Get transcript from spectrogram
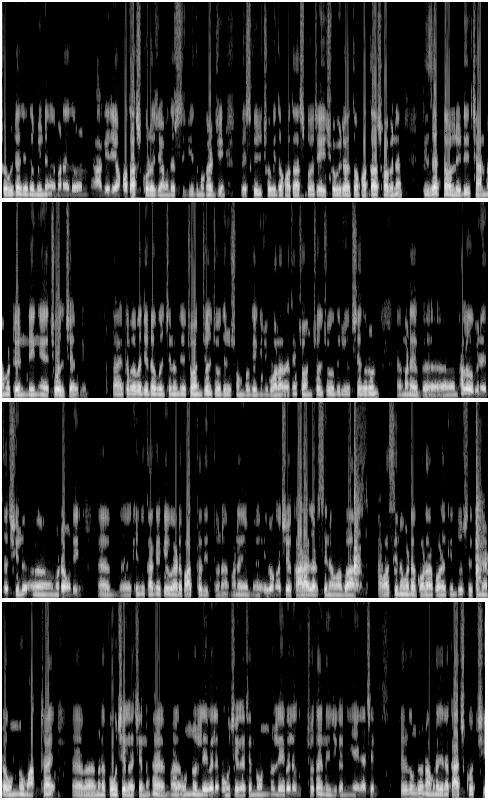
ছবিটা যেহেতু মানে ধরুন আগে যে হতাশ করেছে আমাদের সৃজিত মুখার্জি, বেশ কিছু ছবিতে হতাশ করেছে, এই ছবিটা হয়তো হতাশ হবে না। টিজারটা অলরেডি চার নম্বর ট্রেন্ডিং এ চলছে আর কি। একটা ব্যাপার যেটা বলছিলাম যে চঞ্চল চৌধুরী সম্পর্কে কিছু বলার আছে। চঞ্চল চৌধুরী হচ্ছে ধরুন মানে ভালো অভিনেতা ছিল মোটামুটি কিন্তু তাকে কেউ একটা পাত্তা দিত না। মানে এবং হচ্ছে কারাগার সিনেমা বা হাওয়া সিনেমাটা করার পরে কিন্তু সেখানে একটা অন্য মাত্রায় মানে পৌঁছে গেছেন হ্যাঁ মানে অন্য লেভেলে পৌঁছে গেছেন অন্য লেভেলে উচ্চতায় নিজেকে নিয়ে গেছেন। সেরকম ধরুন আমরা যারা কাজ করছি,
